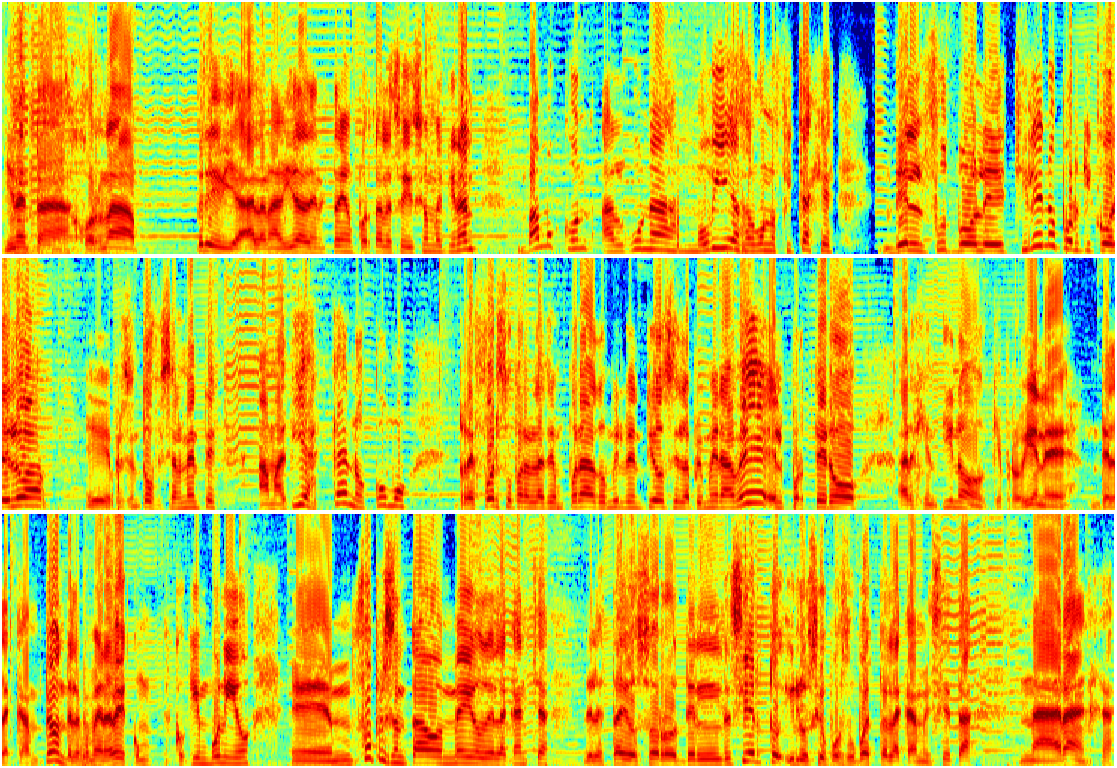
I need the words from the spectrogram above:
Y en esta jornada previa a la Navidad en Estadio Portales edición matinal, vamos con algunas movidas, algunos fichajes del fútbol eh, chileno, porque Coreloa eh, presentó oficialmente a Matías Cano como refuerzo para la temporada 2022 en la primera B. El portero argentino que proviene del campeón de la primera B, Coquín Bonillo, em, fue presentado en medio de la cancha del Estadio Zorro del Desierto y lució, por supuesto, la camiseta naranja.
